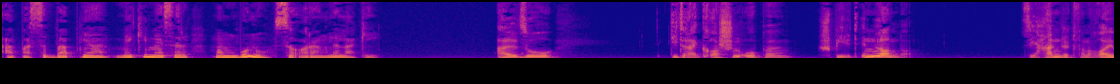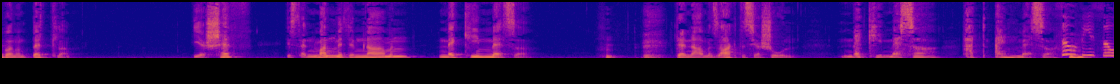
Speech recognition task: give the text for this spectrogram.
apa sebabnya Mackie Messer membunuh seorang lelaki? Also, die Drei-Groschen-Oper spielt in London. Sie handelt von Räubern und Bettlern. Ihr Chef ist ein Mann mit dem Namen Mackie Messer. Hm, Der Name sagt es ja schon. Mackie Messer hat ein Messer. Sowieso.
